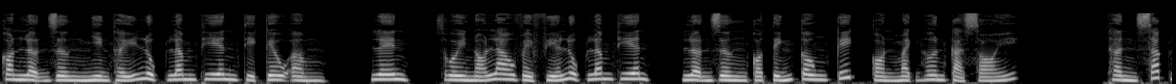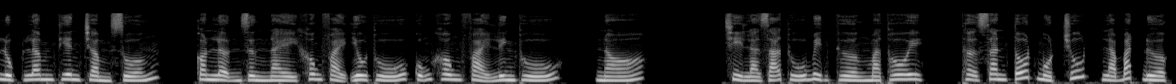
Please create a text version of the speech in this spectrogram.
con lợn rừng nhìn thấy Lục Lâm Thiên thì kêu ầm lên, rồi nó lao về phía Lục Lâm Thiên, lợn rừng có tính công kích còn mạnh hơn cả sói. Thần sắc Lục Lâm Thiên trầm xuống, con lợn rừng này không phải yêu thú cũng không phải linh thú, nó chỉ là dã thú bình thường mà thôi, thợ săn tốt một chút là bắt được,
